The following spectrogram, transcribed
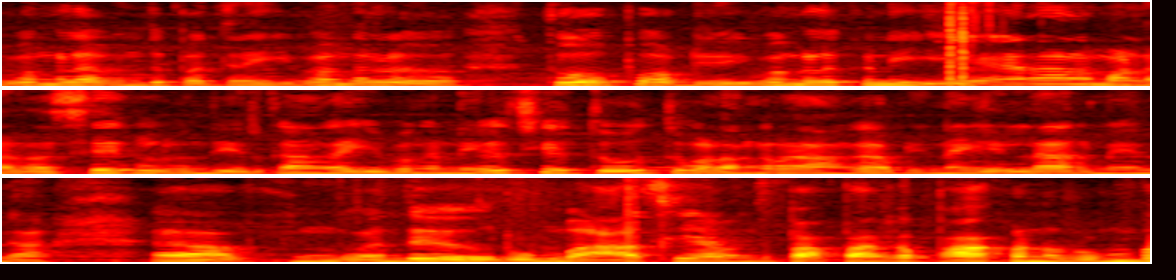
இவங்களை வந்து பார்த்திங்கன்னா இவங்க தோப்பு அப்படி இவங்களுக்குன்னு ஏராளமான ரசிகர்கள் வந்து இருக்காங்க. இவங்க நிகழ்ச்சியை தோற்று வழங்குறாங்க அப்படின்னா எல்லாருமே வந்து ரொம்ப ஆசையாக வந்து பார்ப்பாங்க. பார்க்கணும். ரொம்ப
